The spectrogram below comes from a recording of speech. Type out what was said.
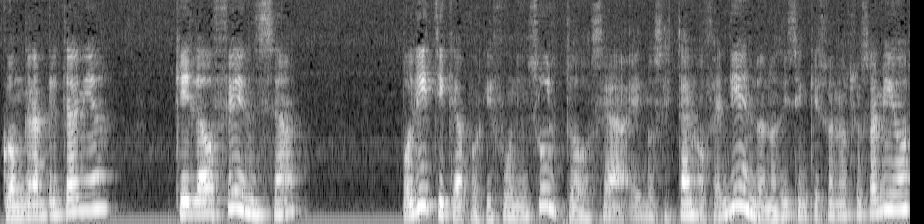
con Gran Bretaña que la ofensa política, porque fue un insulto, o sea, eh, nos están ofendiendo, nos dicen que son nuestros amigos,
